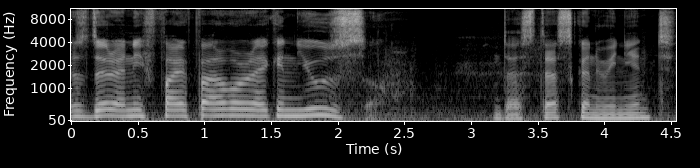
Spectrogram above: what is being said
Is there any firepower I can use? That's that's convenient.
